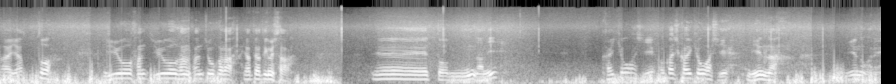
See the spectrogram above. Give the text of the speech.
はい、やっと竜王山竜王山山頂からやっとやってきました。えー、っと、何？海峡橋？明石海峡橋？見えんな。見えんのかね？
